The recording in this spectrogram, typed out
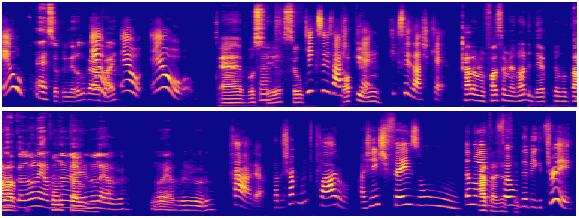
eu? É, seu primeiro lugar, Eu? vai. Eu? Eu? É, você, seu. O que, que vocês acham Top que é? um. O que, que vocês acham que é? Cara, eu não faço a menor ideia porque eu não tava. que eu não lembro também, contando. não lembro. Não lembro, juro. Cara, pra deixar muito claro, a gente fez um. Eu não Ah, lembro, tá, já foi sei. um The Big Tree?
